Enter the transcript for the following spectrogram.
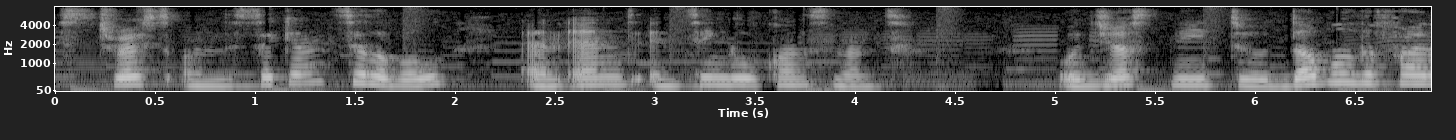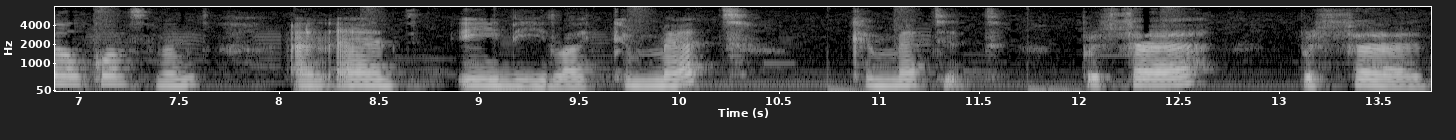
stress on the second syllable and end in single consonant? We just need to double the final consonant and add ed like commit committed prefer preferred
